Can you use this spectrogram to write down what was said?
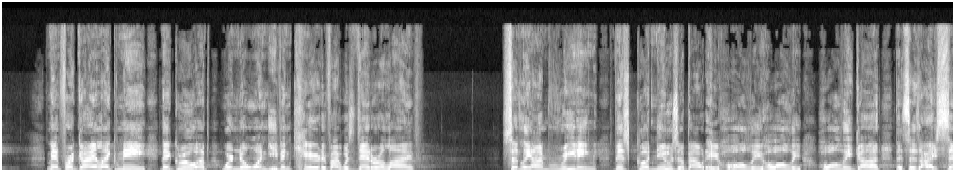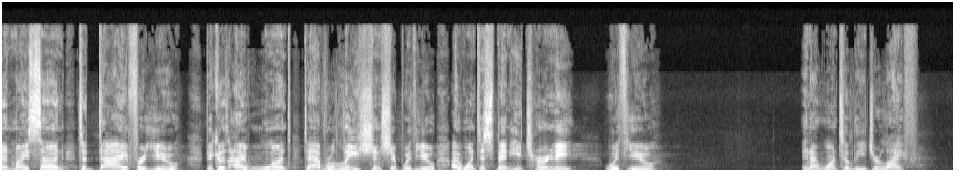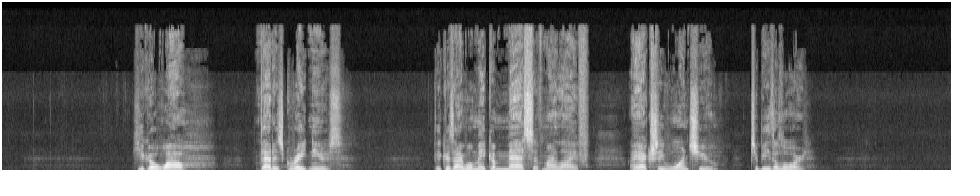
Man, for a guy like me that grew up where no one even cared if I was dead or alive, Suddenly, I'm reading this good news about a holy, holy, holy God that says, I sent my son to die for you because I want to have relationship with you. I want to spend eternity with you. And I want to lead your life. You go, wow, that is great news because I will make a mess of my life I actually want you to be the Lord.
